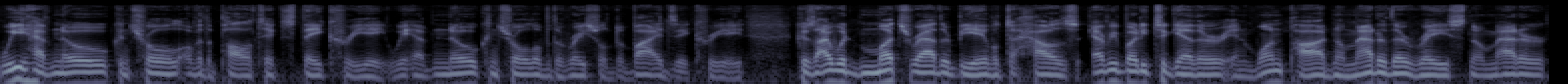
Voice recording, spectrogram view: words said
we have no control over the politics they create. We have no control over the racial divides they create. Because I would much rather be able to house everybody together in one pod, no matter their race, no matter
